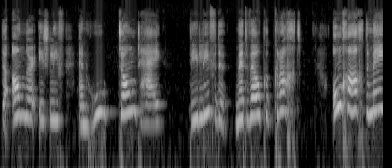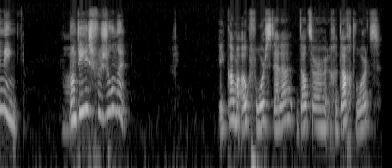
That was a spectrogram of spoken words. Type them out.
de ander is lief. En hoe toont hij die liefde? Met welke kracht? Ongeacht de mening. Want die is verzonnen. Ik kan me ook voorstellen dat er gedacht wordt,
